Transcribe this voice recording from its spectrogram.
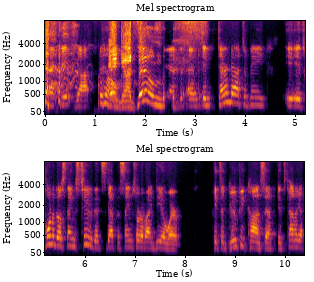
It got filmed, It got filmed. and, and it turned out to be. It's one of those things too that's got the same sort of idea where it's a goofy concept. It's kind of,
